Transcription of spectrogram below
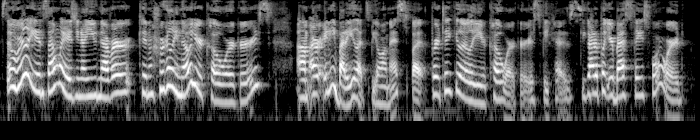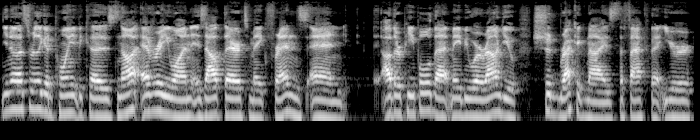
So, really, in some ways, you know, you never can really know your coworkers. Um, or anybody, let's be honest, but particularly your coworkers, because you got to put your best face forward. You know, that's a really good point because not everyone is out there to make friends, and other people that maybe were around you should recognize the fact that you're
